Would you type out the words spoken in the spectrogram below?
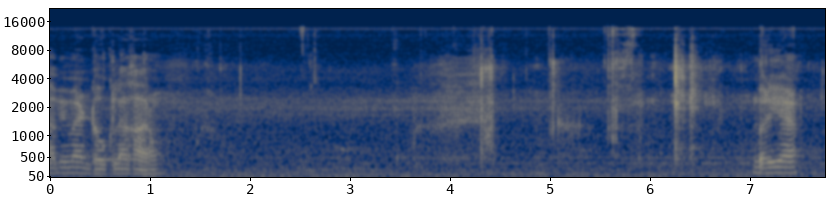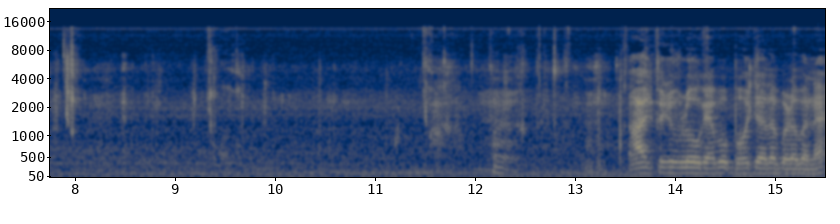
अभी मैं ढोकला खा रहा हूँ। बढ़िया है। आज का जो व्लॉग है, वो बहुत ज़्यादा बड़ा बना है।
